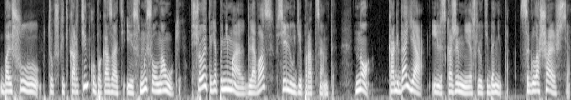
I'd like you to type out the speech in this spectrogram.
большую, так сказать, картинку показать и смысл науки. Все это я понимаю, для вас все люди проценты. Но когда я, или скажи мне, если у тебя не так, соглашаешься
